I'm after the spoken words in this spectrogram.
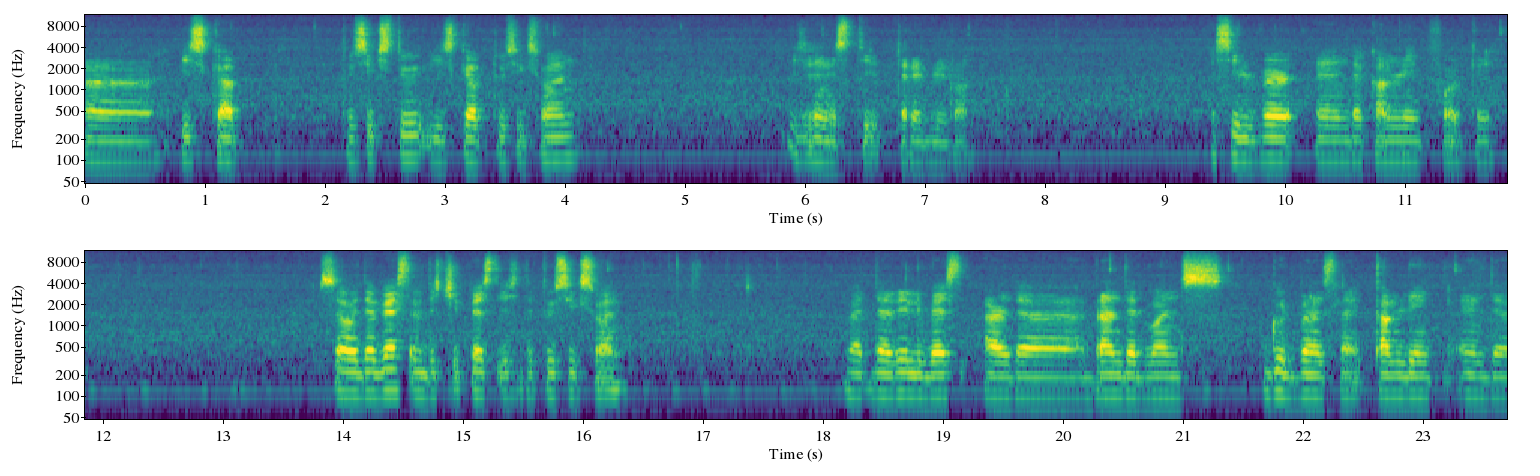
uh, ezcap 262 ezcap 261 isn't still terribly wrong the silver and the Cam Link 4K so the best of the cheapest is the 261 but the really best are the branded ones good brands like Cam Link and the,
